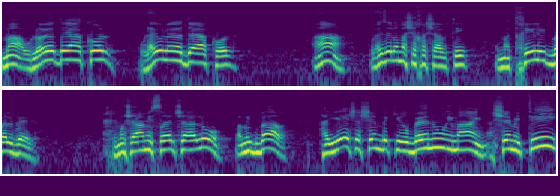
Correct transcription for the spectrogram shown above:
מה, הוא לא יודע הכל? אולי הוא לא יודע הכל. אה, אולי זה לא מה שחשבתי. הוא מתחיל להתבלבל. כמו שעם ישראל שאלו במדבר, היש השם בקרבנו עם עין, השם איתי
